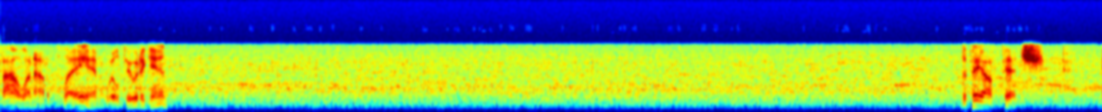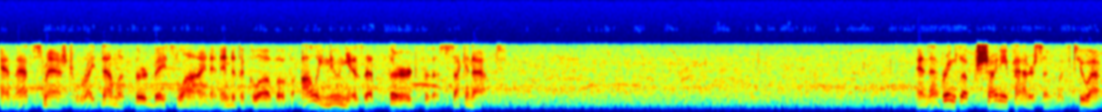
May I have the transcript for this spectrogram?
foul and out of play, and we'll do it again. The payoff pitch and that smashed right down the third base line and into the glove of Ali Nunez at third for the second out. And that brings up Shiny Patterson with two outs.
